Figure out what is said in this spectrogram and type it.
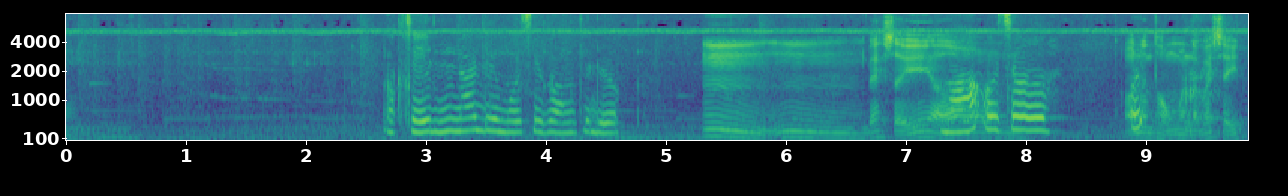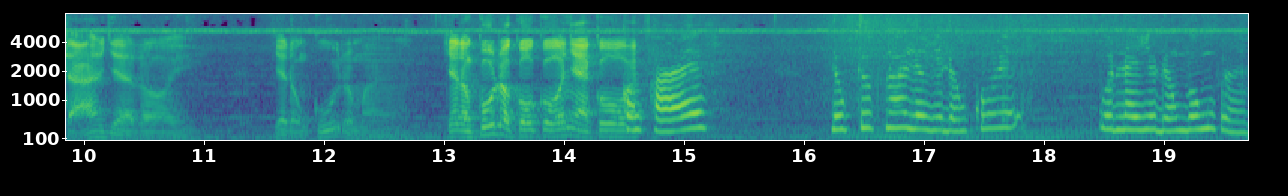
mà. bác sĩ nói đi mổ Sài Gòn thì được. Ừ, ừ, bác sĩ ở mà hồ sơ. Ở Ninh Thuận mình là bác sĩ trả về rồi. Giai đoạn cuối rồi mà. Giai đoạn cuối rồi cô cô ở nhà cô không phải. Lúc trước nói là giai đoạn cuối. Bên này giai đoạn bốn rồi.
